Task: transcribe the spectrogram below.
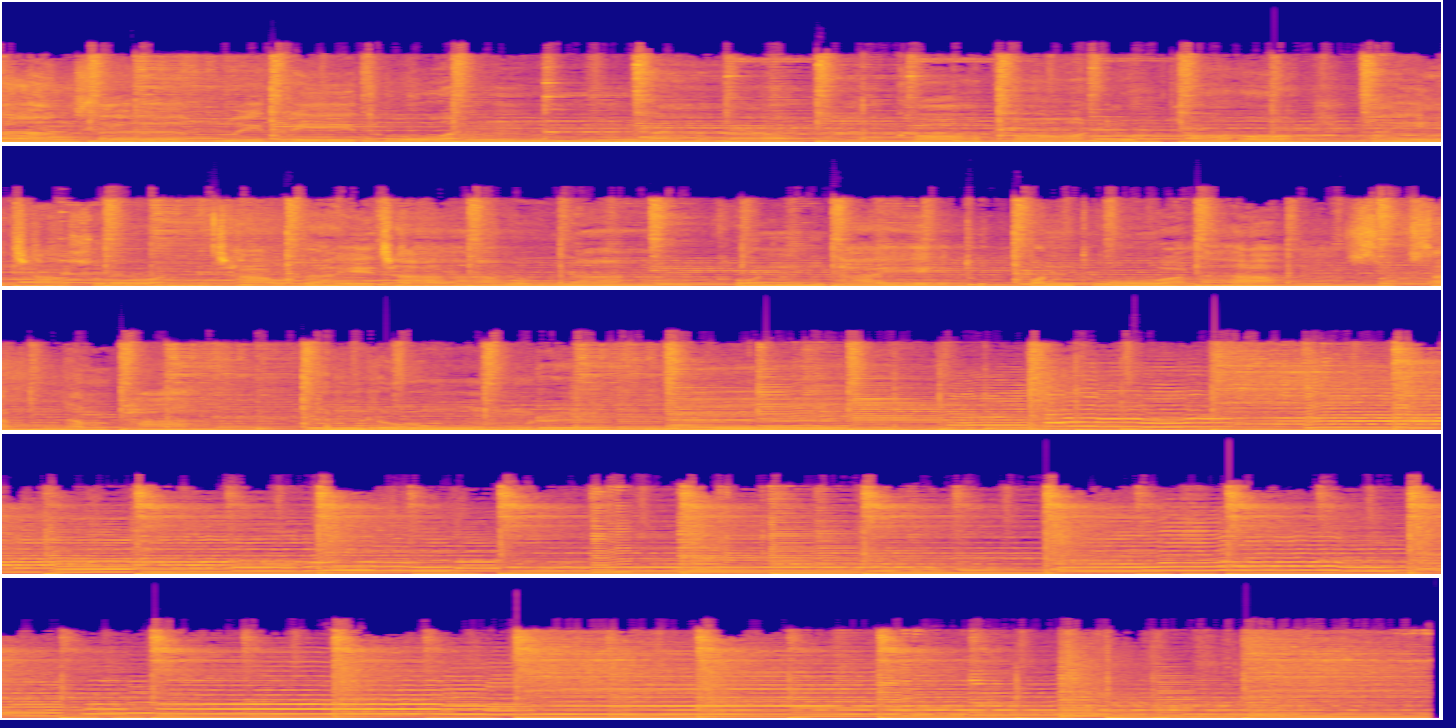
สร้างเสริมไมตรีทวนนาขอพรหลวงพ่อ ให้ชาวสวน ชาวไร่ชาวนา คนไทยทุกคนทั่วลา สุขสันต์นำพากันรุ่งเรือง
